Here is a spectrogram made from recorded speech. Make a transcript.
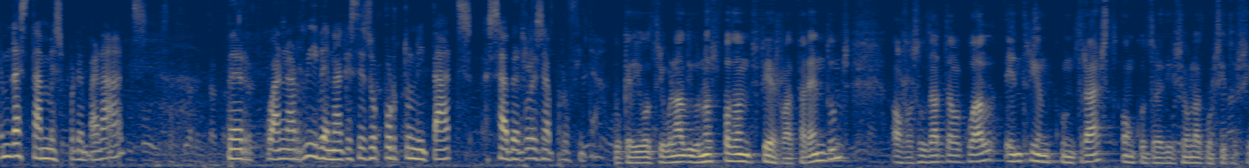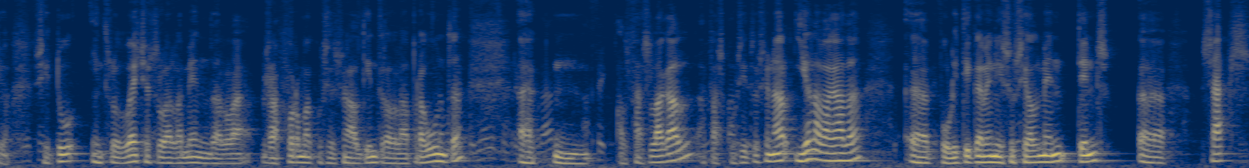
hem d'estar més preparats per quan arriben aquestes oportunitats saber-les aprofitar. El que diu el tribunal diu no es poden fer referèndums el resultat del qual entri en contrast o en contradicció amb la Constitució. Si tu introdueixes l'element de la reforma constitucional dintre de la pregunta, eh, mm, el fas legal, el fas constitucional i a la vegada eh, políticament i socialment tens eh, saps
